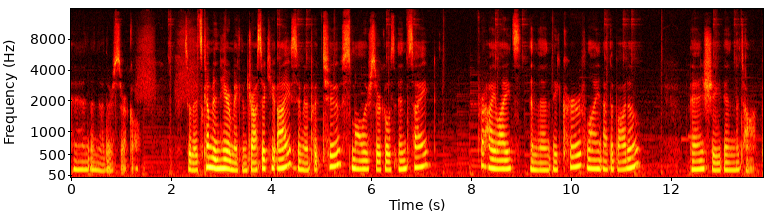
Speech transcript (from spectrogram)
and another circle. So let's come in here and make them draw so cute eyes. So I'm gonna put two smaller circles inside for highlights and then a curved line at the bottom and shade in the top.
